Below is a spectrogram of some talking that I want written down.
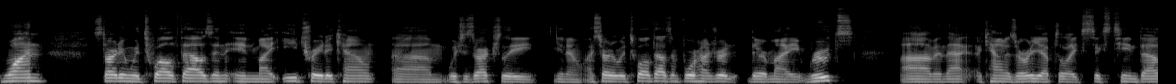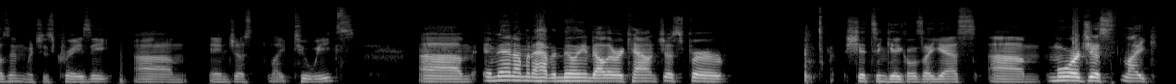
one starting with 12,000 in my E-Trade account, um, which is actually, you know, I started with 12,400. They're my roots. Um, and that account is already up to like 16,000, which is crazy um, in just like two weeks. Um, and then I'm going to have a million dollar account just for shits and giggles, I guess. Um, more just like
